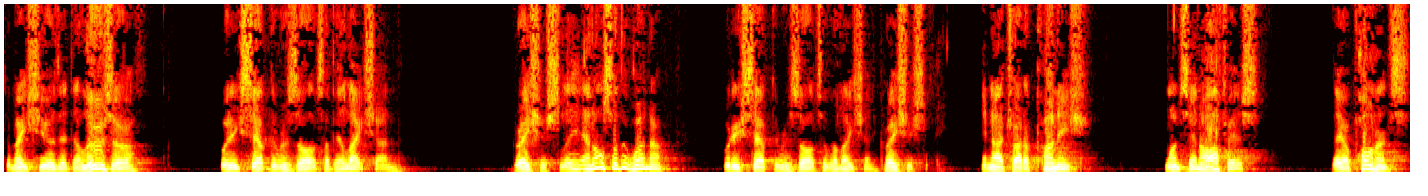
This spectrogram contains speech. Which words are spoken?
to make sure that the loser would accept the results of the election graciously, and also the winner would accept the results of election graciously and not try to punish once in office their opponents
